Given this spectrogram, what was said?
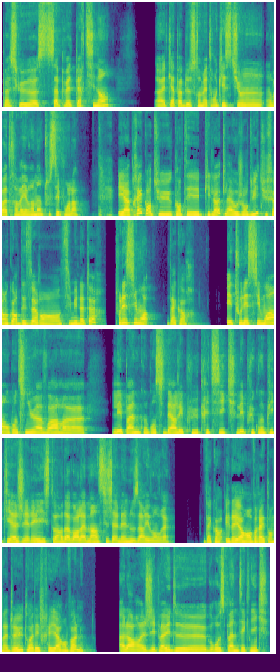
parce que euh, ça peut être pertinent, euh, être capable de se remettre en question. On va travailler vraiment tous ces points-là. Et après, quand tu quand es pilote, là, aujourd'hui, tu fais encore des heures en simulateur? Tous les six mois. D'accord. Et tous les six mois, on continue à voir les pannes qu'on considère les plus critiques, les plus compliquées à gérer, histoire d'avoir la main si jamais elles nous arrivent en vrai. D'accord. Et d'ailleurs, en vrai, t'en as déjà eu, toi, des frayeurs en vol? Alors, euh, j'ai pas eu de grosses pannes techniques.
